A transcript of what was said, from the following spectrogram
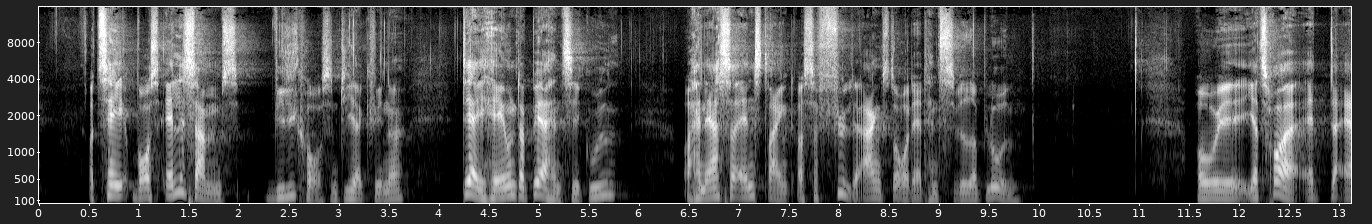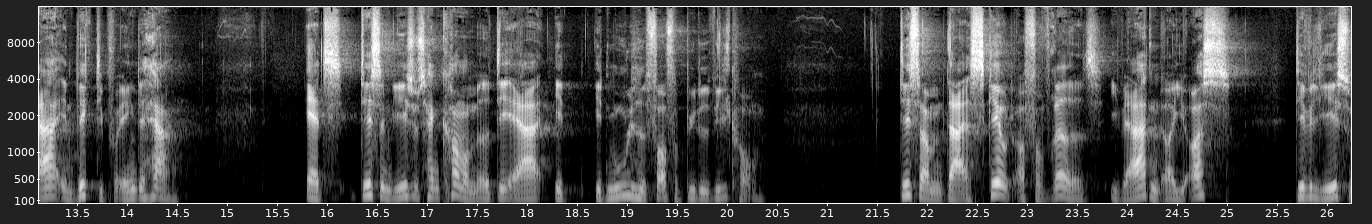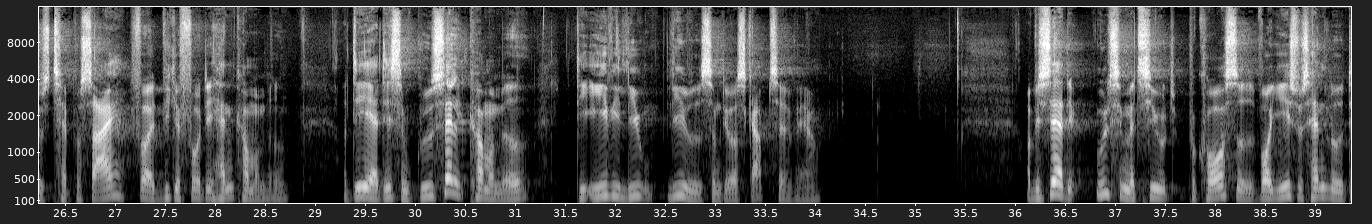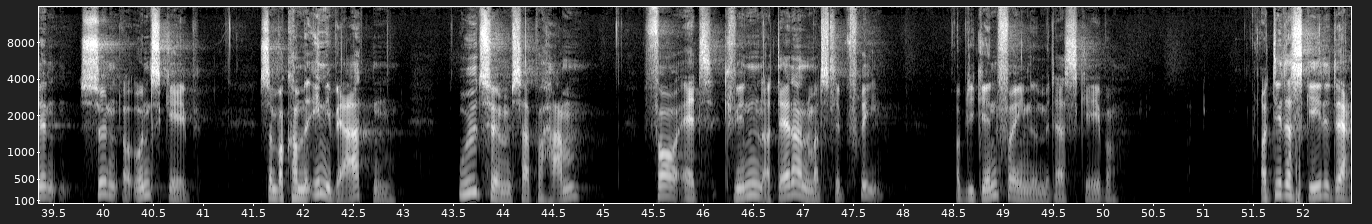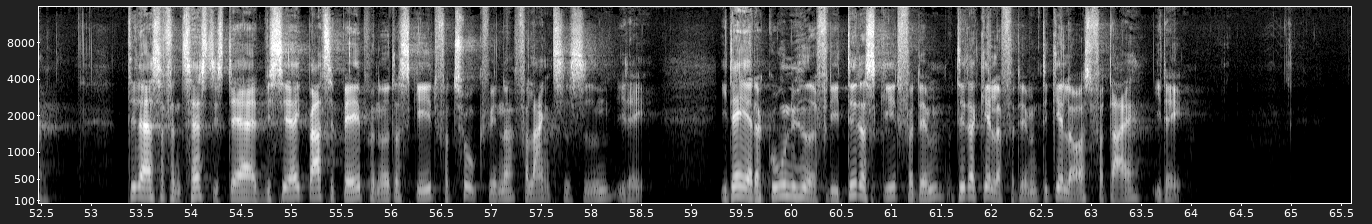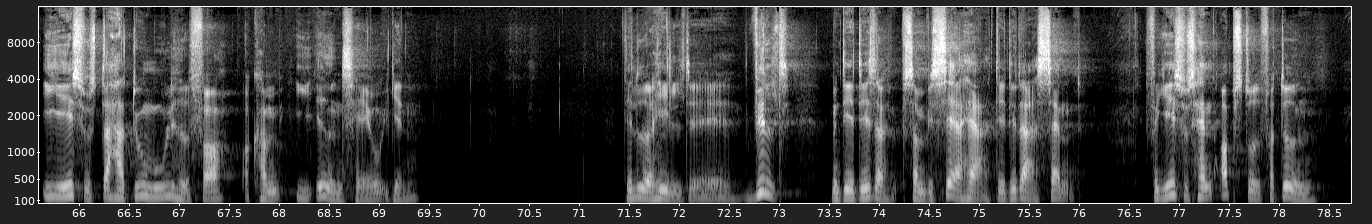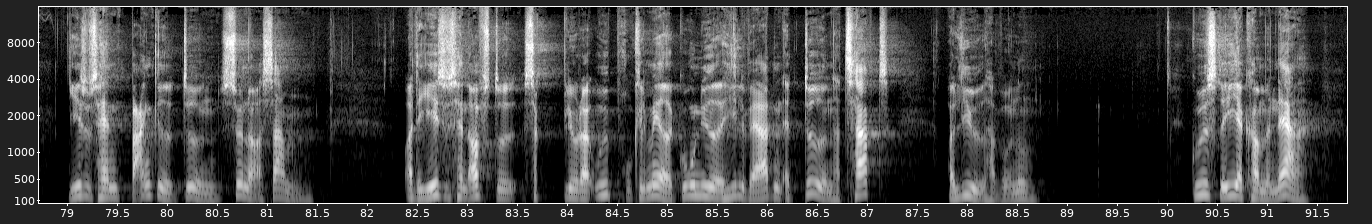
at tage vores allesammens vilkår som de her kvinder. Der i haven, der beder han til Gud, og han er så anstrengt og så fyldt af angst over det, at han sveder blod. Og øh, jeg tror, at der er en vigtig pointe her, at det, som Jesus han kommer med, det er et, et mulighed for at få byttet vilkår. Det, som der er skævt og forvredet i verden og i os, det vil Jesus tage på sig, for at vi kan få det, han kommer med. Og det er det, som Gud selv kommer med, det evige liv, livet, som det var skabt til at være. Og vi ser det ultimativt på korset, hvor Jesus handlede den synd og ondskab, som var kommet ind i verden, udtømme sig på ham, for at kvinden og datteren måtte slippe fri og blive genforenet med deres skaber. Og det, der skete der, det, der er så fantastisk, det er, at vi ser ikke bare tilbage på noget, der skete for to kvinder for lang tid siden i dag. I dag er der gode nyheder, fordi det, der skete for dem, og det, der gælder for dem, det gælder også for dig i dag. I Jesus, der har du mulighed for at komme i Edens have igen. Det lyder helt øh, vildt, men det er det, der, som vi ser her, det er det, der er sandt. For Jesus, han opstod fra døden. Jesus, han bankede døden, sønder og sammen. Og da Jesus han opstod, så blev der udproklameret gode nyheder i hele verden, at døden har tabt, og livet har vundet. Guds rige er kommet nær,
